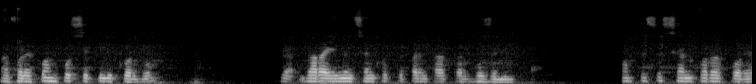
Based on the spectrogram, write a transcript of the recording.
তারপরে কম্পোজে ক্লিক করব। যারা ইমেল সেন্ড করতে পারেন, তার তার বুঝে নিন কম্পোজে সেন্ড করার পরে,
